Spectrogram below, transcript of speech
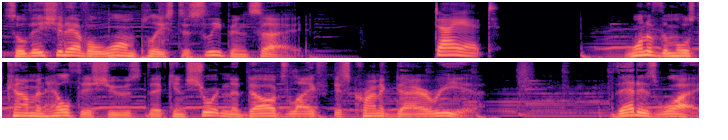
so they should have a warm place to sleep inside. Diet. One of the most common health issues that can shorten a dog's life is chronic diarrhea. That is why,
